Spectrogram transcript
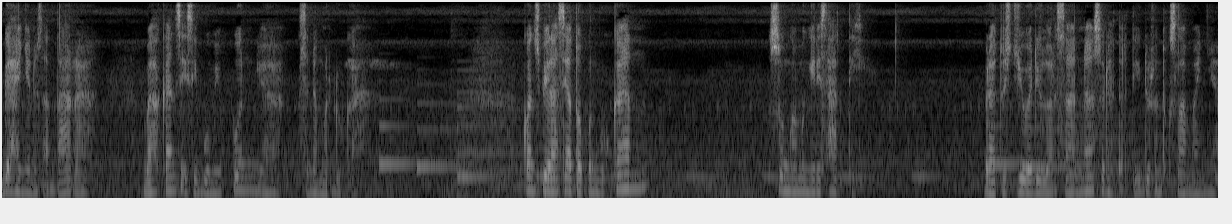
Gak hanya Nusantara, bahkan seisi bumi pun ya sedang berduka. Konspirasi ataupun bukan, sungguh mengiris hati. Beratus jiwa di luar sana sudah tertidur untuk selamanya.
